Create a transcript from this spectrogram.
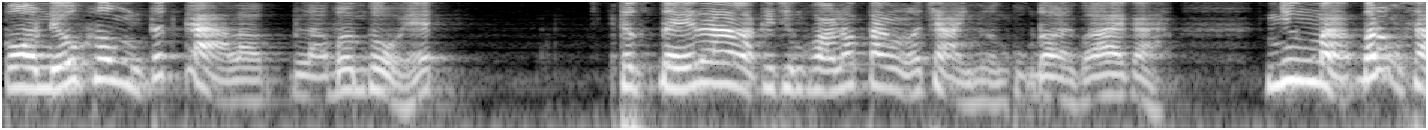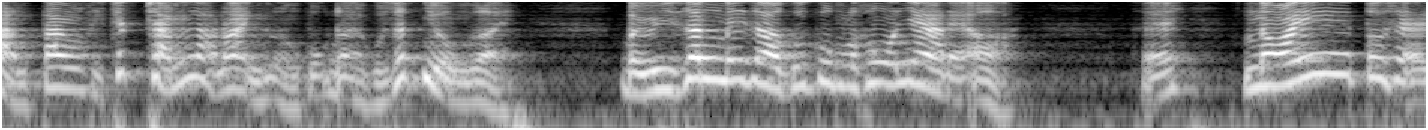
Còn nếu không thì tất cả là là bơm thổi hết. Thực tế ra là cái chứng khoán nó tăng nó chả ảnh hưởng cuộc đời của ai cả nhưng mà bất động sản tăng thì chắc chắn là nó ảnh hưởng cuộc đời của rất nhiều người. Bởi vì dân bây giờ cuối cùng là không có nhà để ở. Đấy. Nói tôi sẽ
